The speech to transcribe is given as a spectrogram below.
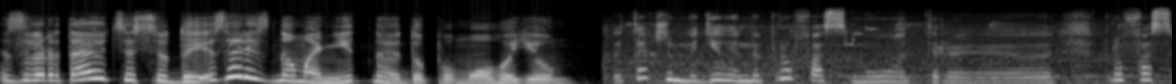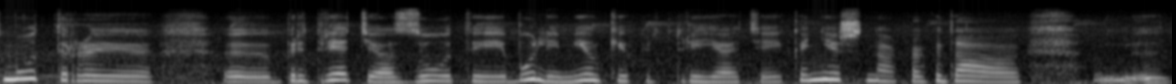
Звертаються сюди за різноманітною допомогою. И Также мы делаем и профосмотры, э, профосмотры э, предприятия «Азот» и более мелких предприятий. И, конечно, когда м,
